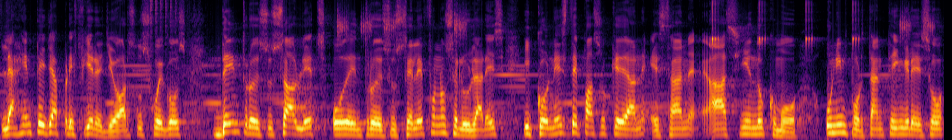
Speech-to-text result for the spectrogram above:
La gente ya prefiere llevar sus juegos dentro de sus tablets o dentro de sus teléfonos celulares y con este paso que dan están haciendo como un importante ingreso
